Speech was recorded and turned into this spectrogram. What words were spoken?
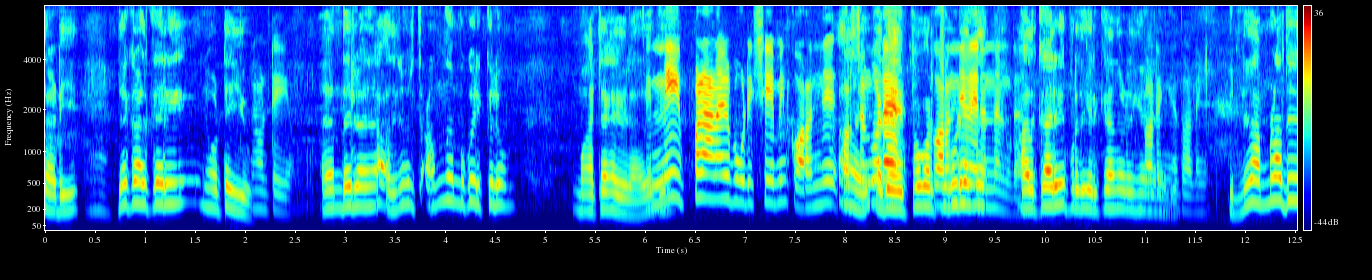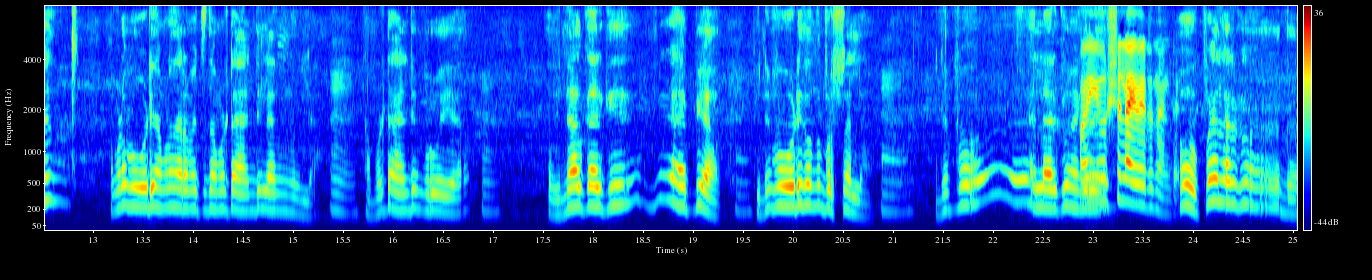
തടി ഇതൊക്കെ ആൾക്കാർ നോട്ട് ചെയ്യും. അതെന്തായാലും അതിന് അന്ന് നമുക്കൊരിക്കലും മാറ്റാൻ കഴിയില്ല പിന്നെ ഇപ്പോഴാണ് ബോഡി ഷേമിംഗ് കുറഞ്ഞ് കുറച്ചും കൂടെ ഇപ്പൊ കുറച്ചും കൂടി ആൾക്കാർ പ്രതികരിക്കാൻ തുടങ്ങി പിന്നെ നമ്മളത് നമ്മുടെ ബോഡി നമ്മളെ നിറം വെച്ച് നമ്മൾ ടാലന്റ് ഇല്ലാന്നൊന്നുമില്ല. നമ്മൾ ടാലന്റ് ഇമ്പ്രൂവ് ചെയ്യുക പിന്നെ ആൾക്കാർക്ക് ഹാപ്പിയാ പിന്നെ ബോഡി ഇതൊന്നും പ്രശ്നമല്ല. പിന്നെ എല്ലാവർക്കും ഇപ്പൊ ഭയങ്കര യൂഷ്വലായി വരുന്നുണ്ട്. ഓ ഇപ്പൊ എല്ലാവർക്കും എന്താ?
